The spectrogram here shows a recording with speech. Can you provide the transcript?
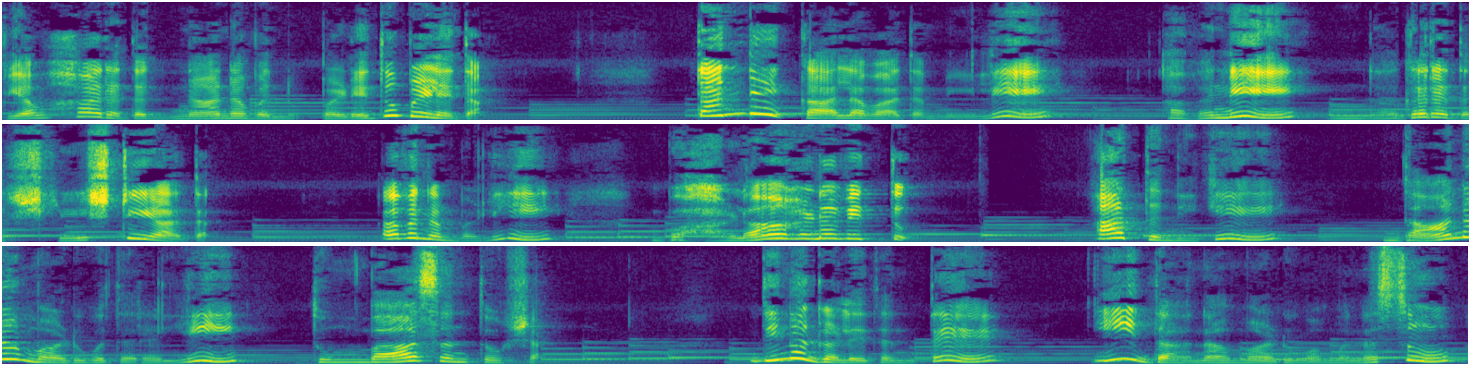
ವ್ಯವಹಾರದ ಜ್ಞಾನವನ್ನು ಪಡೆದು ಬೆಳೆದ. ತಂದೆ ಕಾಲವಾದ ಮೇಲೆ ಅವನೇ ನಗರದ ಶ್ರೇಷ್ಠಿಯಾದ. ಅವನ ಬಳಿ ಬಹಳ ಹಣವಿತ್ತು. ಆತನಿಗೆ ದಾನ ಮಾಡುವುದರಲ್ಲಿ ತುಂಬಾ ಸಂತೋಷ. ದಿನಗಳೆದಂತೆ ಈ ದಾನ ಮಾಡುವ ಮನಸ್ಸು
